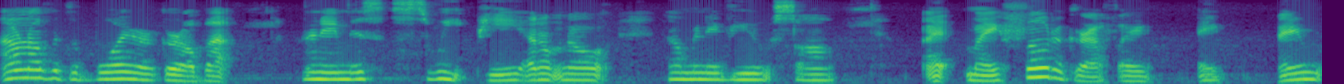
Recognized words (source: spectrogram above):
I don't know if it's a boy or a girl, but her name is Sweet Pea. I don't know how many of you saw uh, my photograph. I, I, I,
